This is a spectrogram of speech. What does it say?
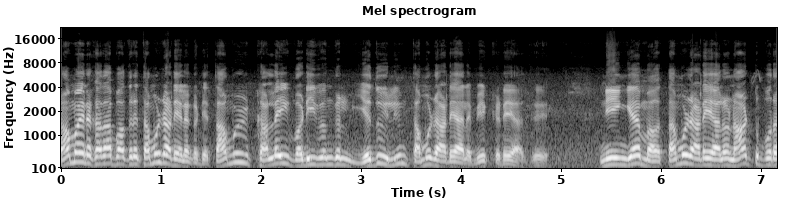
ராமாயண கதாபாத்திரம் தமிழ் அடையாளம் கிடையாது தமிழ் கலை வடிவங்கள் எதுலையும் தமிழ் அடையாளமே கிடையாது. நீங்கள் ம தமிழ் அடையாளம் நாட்டுப்புற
